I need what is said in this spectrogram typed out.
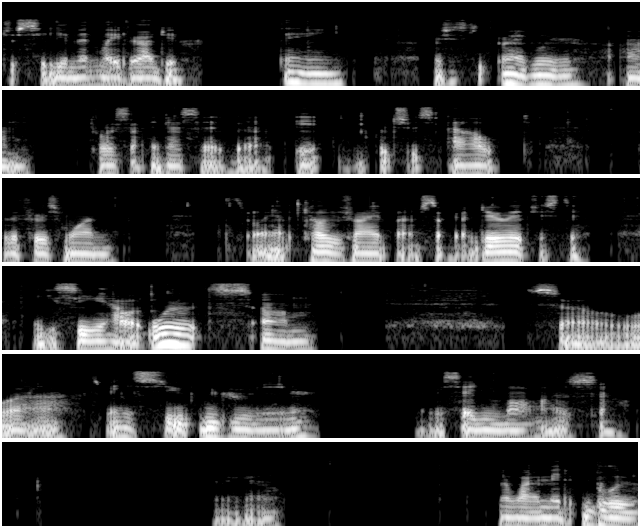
just see and then later I do thing. We just keep regular um of course. I think I said that it glitches out for the first one. Doesn't really have the colors right but I'm still gonna do it just to make you see how it works um. So uh let's make his suit green. We said Mars so there we go know why I made it blue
